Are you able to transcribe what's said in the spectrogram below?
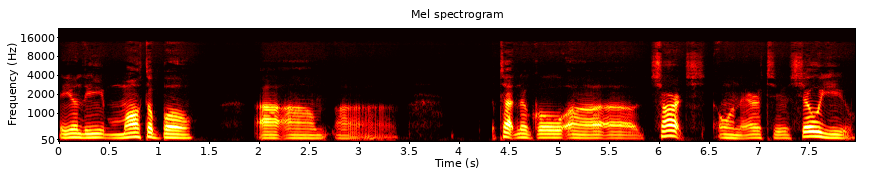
you need multiple uh, um, uh, technical uh, charts on there to show you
